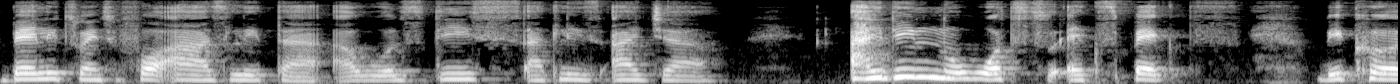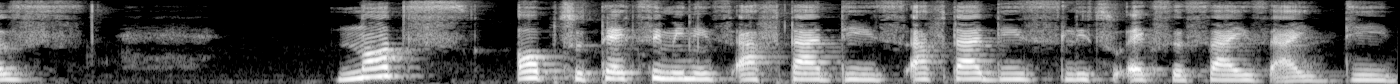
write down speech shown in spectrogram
barely 24 hours later, I was this at least agile. I didn't know what to expect because not up to 30 minutes after this, after this little exercise I did,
